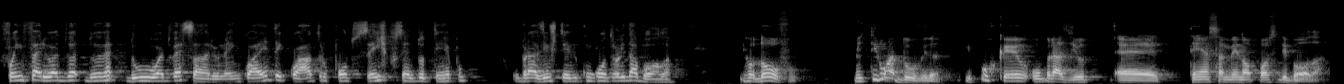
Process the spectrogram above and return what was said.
foi inferior do, do, adversário. Né? Em 44,6% do tempo, o Brasil esteve com o controle da bola. Rodolfo, me tira uma dúvida. E por que o Brasil é, tem essa menor posse de bola?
